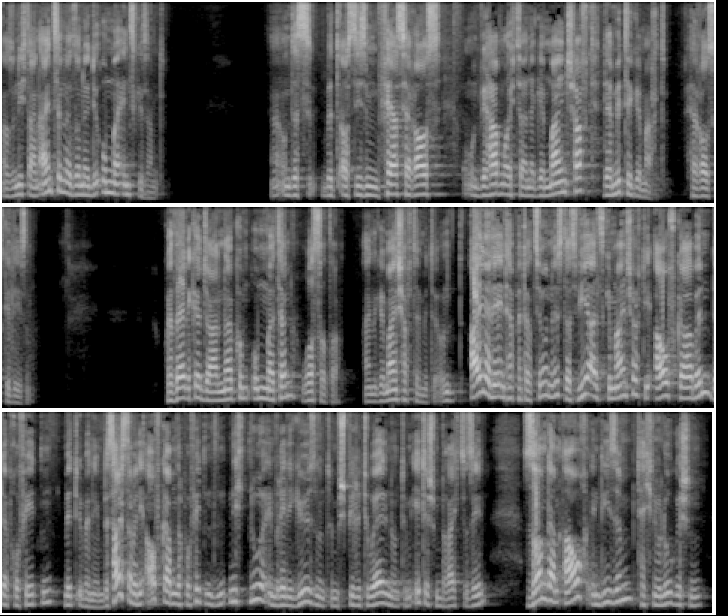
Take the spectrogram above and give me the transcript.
Also nicht ein Einzelner, sondern die Umma insgesamt. Und das wird aus diesem Vers heraus, und wir haben euch zu einer Gemeinschaft der Mitte gemacht, herausgelesen. Eine Gemeinschaft der Mitte. Und eine der Interpretationen ist, dass wir als Gemeinschaft die Aufgaben der Propheten mit übernehmen. Das heißt aber, die Aufgaben der Propheten sind nicht nur im religiösen und im spirituellen und im ethischen Bereich zu sehen, sondern auch in diesem technologischen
